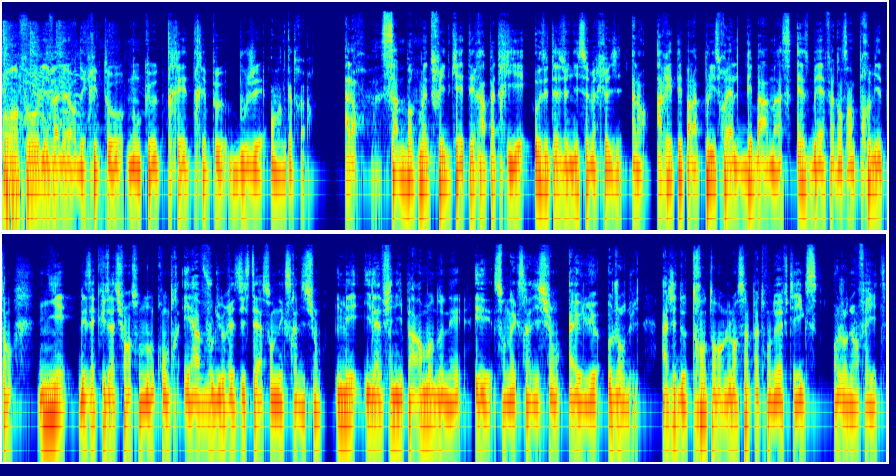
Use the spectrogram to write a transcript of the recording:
Pour info, les valeurs des cryptos n'ont que très très peu bougé en 24 heures. Alors, Sam Bankman-Fried qui a été rapatrié aux États-Unis ce mercredi. Alors, arrêté par la police royale des Bahamas, SBF a dans un premier temps nié les accusations à son encontre et a voulu résister à son extradition. Mais il a fini par abandonner et son extradition a eu lieu aujourd'hui. Âgé de 30 ans, l'ancien patron de FTX, aujourd'hui en faillite,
